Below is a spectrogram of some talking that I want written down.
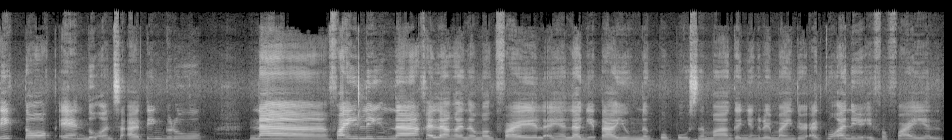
TikTok and doon sa ating group na filing na, kailangan na mag-file. Ayan, lagi tayong nagpo-post ng mga ganyang reminder at kung ano yung ifa-file.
